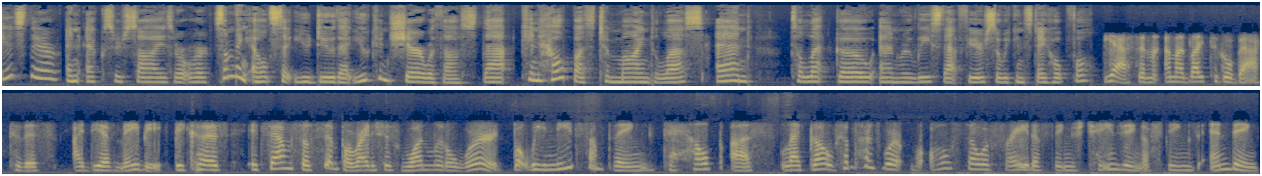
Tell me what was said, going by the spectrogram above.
Is there an exercise or, or something else that you do that you can share with us that can help us to mind less and to let go and release that fear so we can stay hopeful? Yes, and, and I'd like to go back to this idea of maybe because it sounds so simple, right? It's just one little word, but we need something to help us let go. Sometimes we're we're all so afraid of things changing, of things ending,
